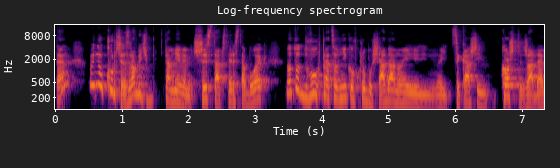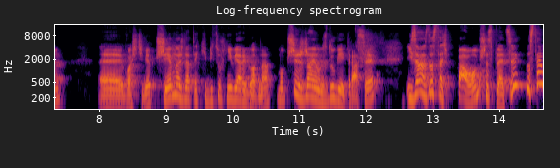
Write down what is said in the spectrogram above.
ten, mówię, no kurczę, zrobić tam, nie wiem, 300, 400 bułek, no to dwóch pracowników klubu siada, no i, no i cykasz i koszt żaden właściwie. Przyjemność dla tych kibiców niewiarygodna, bo przyjeżdżają z długiej trasy i zamiast dostać pałą przez plecy, dostają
